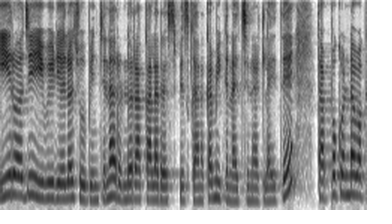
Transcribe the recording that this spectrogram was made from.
ఈరోజు ఈ వీడియోలో చూపించిన రెండు రకాల రెసిపీస్ కనుక మీకు నచ్చినట్లయితే తప్పకుండా ఒక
